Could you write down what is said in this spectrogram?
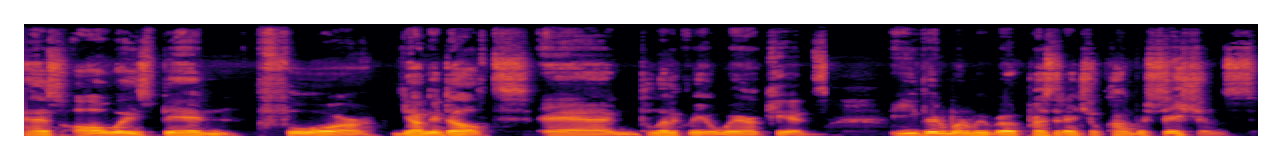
has always been for young adults and politically aware kids even when we wrote presidential conversations,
